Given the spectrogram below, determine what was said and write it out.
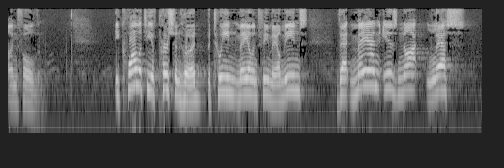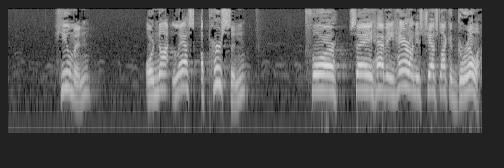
unfold them. Equality of personhood between male and female means that man is not less human or not less a person for, say, having hair on his chest like a gorilla.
